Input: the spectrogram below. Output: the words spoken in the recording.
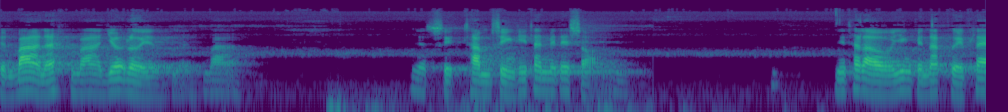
จนบ้านะ บ้าเยอะเลยบ้าทำสิ่งที่ท่านไม่ได้สอนนี่ถ้าเรายิ่งเป็นนักเผยแพร่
